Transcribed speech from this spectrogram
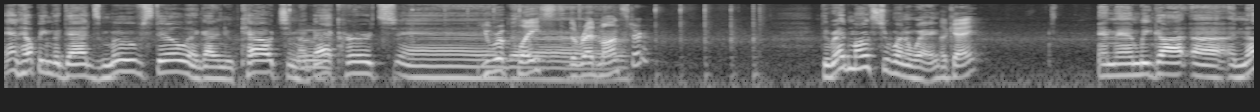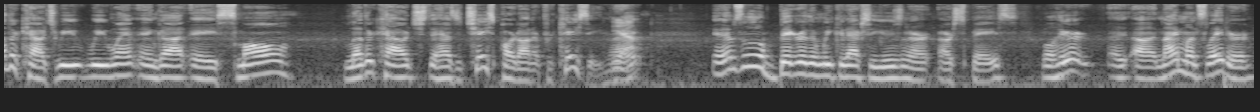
and helping the dads move still. And got a new couch and my Ooh. back hurts. And You replaced the red uh, monster? The red monster went away. Okay. And then we got uh, another couch. We we went and got a small leather couch that has a chase part on it for Casey. Right? Yeah. And it was a little bigger than we could actually use in our, our space. Well, here, uh, uh, nine months later,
